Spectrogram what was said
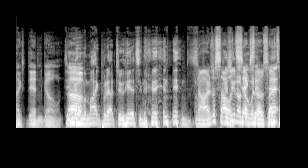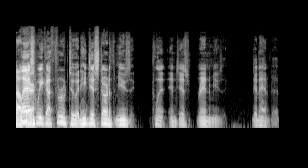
mic's dead and gone. T. Mill on the Um, mic put out two hits and then. and No, there's a 'cause solid you don't know six what of it- those la- hits out last there. week I threw to it. and He just started the music, Clint, and just ran the music. Didn't have that.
